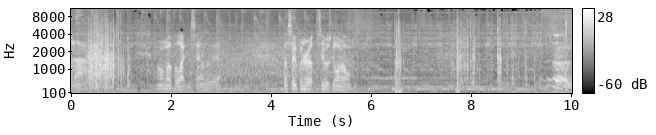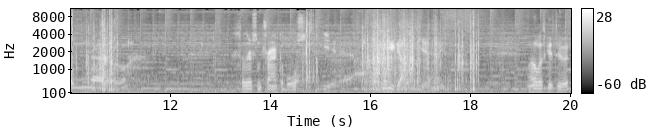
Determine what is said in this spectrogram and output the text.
uh, I don't know if I like the sound of that. Let's open her up, see what's going on. Oh no. So there's some trackables. Yeah. You gotta be kidding me. Well, let's get to it.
